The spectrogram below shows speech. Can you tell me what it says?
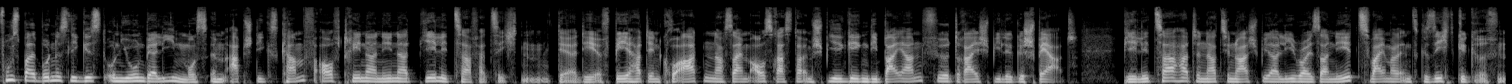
Fußball-Bundesligist Union Berlin muss im Abstiegskampf auf Trainer Nenad Bjelica verzichten. Der DFB hat den Kroaten nach seinem Ausraster im Spiel gegen die Bayern für drei Spiele gesperrt. Bjelica hatte Nationalspieler Leroy Sané zweimal ins Gesicht gegriffen.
